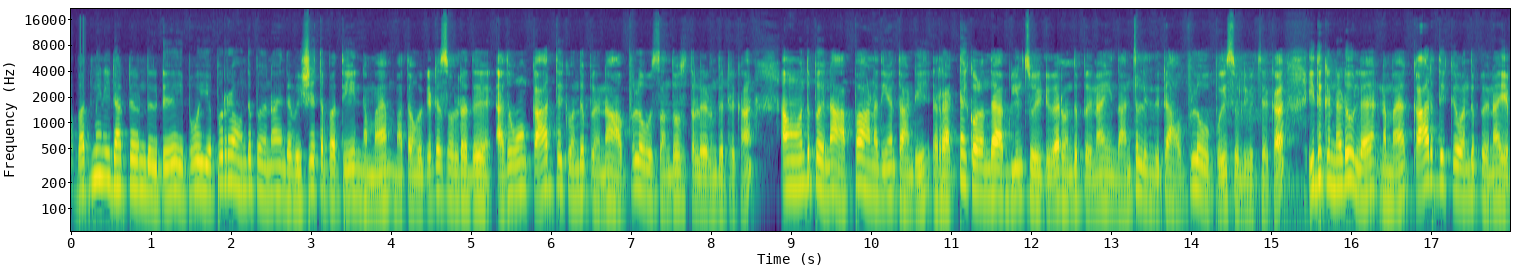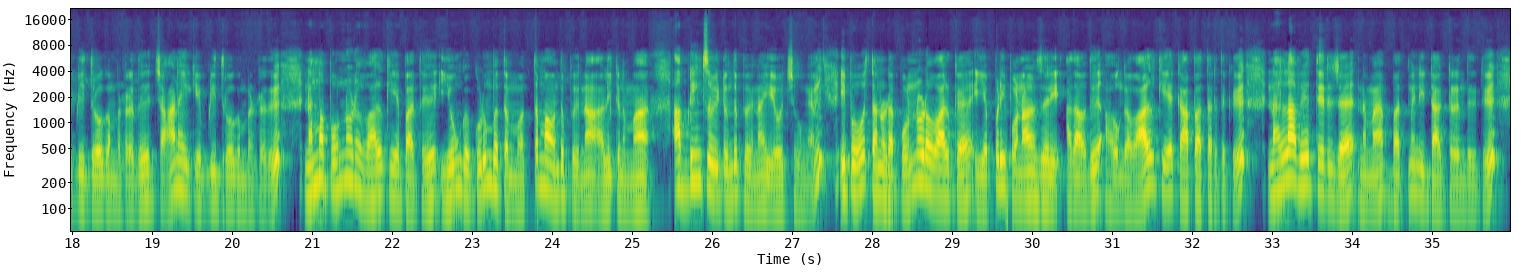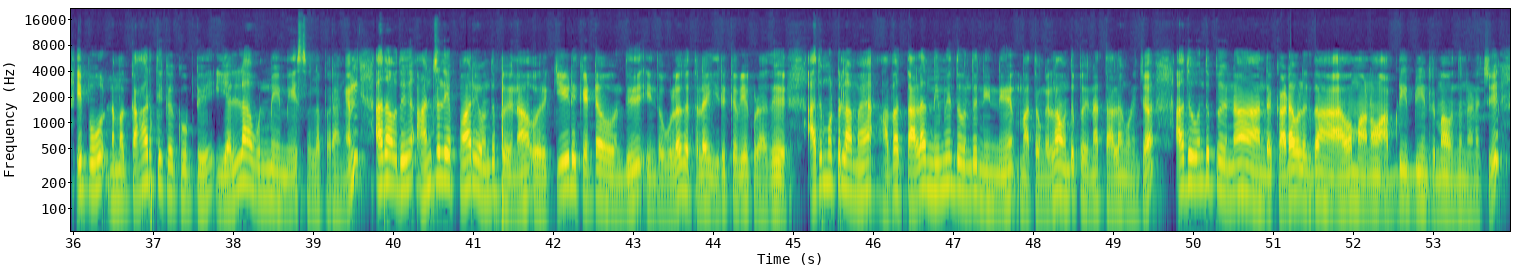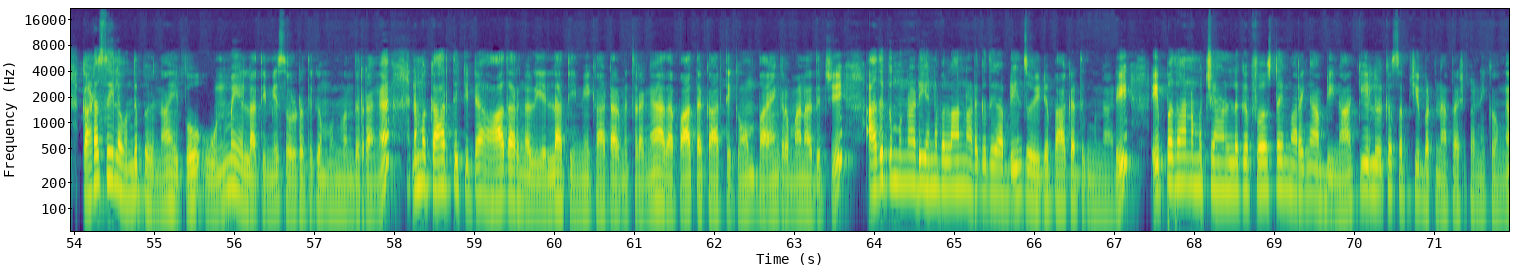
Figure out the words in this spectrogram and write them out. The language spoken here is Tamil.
பத்மினி டாக்டர் இருந்துக்கிட்டு இப்போ எப்புட்றா வந்து பார்த்தீங்கன்னா, இந்த விஷயத்த பத்தி நம்ம மற்றவங்க கிட்ட சொல்றது? அதுவும் கார்த்திக் வந்து பார்த்தீங்கன்னா, அவ்வளோ சந்தோஷத்தில் இருந்துகிட்ருக்கான் அவன் வந்து பார்த்தீங்கன்னா, அப்பா ஆனதையும் தாண்டி ரெட்டை குழந்தை அப்படின்னு சொல்லிட்டு வேற வந்து பார்த்தீங்கன்னா, இந்த அஞ்சல் இருந்துட்டு அவ்வளோ பொய் சொல்லி வச்சிருக்கா. இதுக்கு நடுவுல நம்ம கார்த்திக்கு வந்து பார்த்தீங்கன்னா, எப்படி துரோகம் பண்றது? ஜானகிக்கு எப்படி துரோகம் பண்றது? நம்ம பொண்ணோட வாழ்க்கையை பார்த்து இவங்க குடும்பத்தை மொத்தமா வந்து பார்த்தீங்கன்னா, அழிக்கணுமா? அப்படின்னு சொல்லிட்டு வந்து பார்த்தீங்கன்னா யோசிச்சவங்க, இப்போ தன்னோட பொண்ணோட வாழ்க்கை எப்படி போனாலும் சரி, அதாவது அவங்க வாழ்க்கையை காப்பாற்றுறதுக்கு நல்லாவே தெரிஞ்ச நம்ம பத்மினி டாக்டர் இருந்துக்கிட்டு இப்போ நம்ம கார்த்திகை கூப்பிட்டு எல்லா உண்மையுமே சொல்ல போகிறாங்க அதாவது அஞ்சலிய மாதிரி வந்து பார்த்தீங்கன்னா, ஒரு கேடு கெட்டவ வந்து இந்த உலகத்தில் இருக்கவே கூடாது. அது மட்டும் இல்லாமல் அவள் தலை நிமிர்ந்து வந்து நின்று மற்றவங்கெல்லாம் வந்து பார்த்தீங்கன்னா, தலை குனிஞ்சா, அது வந்து பார்த்தீங்கன்னா, அந்த கடவுளுக்கு தான் அவமானம் அப்படி இப்படின்ற வந்து நினச்சி கடைசியில் வந்து பார்த்தீங்கன்னா, இப்போது உண்மை எல்லாத்தையுமே சொல்கிறதுக்கு முன் வந்துடுறாங்க. நம்ம கார்த்திக் கிட்ட எல்லாத்தையுமே காட்ட ஆரம்பிச்சுறாங்க. அதை பார்த்த கார்த்திக்கும் பயங்கரமான அதிர்ச்சி. அதுக்கு முன்னாடி என்னவெல்லாம் நடக்குது அப்படின்னு சொல்லிட்டு பார்க்கறதுக்கு முன்னாடி, இப்போ தான் நம்ம சேனலுக்கு ஃபர்ஸ்ட் டைம் வரீங்க அப்படின்னா, கீழே இருக்க சப்ஸ்கிரைப் பட்டனை பிரஸ் பண்ணிக்கோங்க.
